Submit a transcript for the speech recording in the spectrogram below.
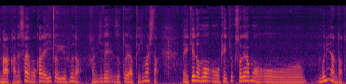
まあ金さえ儲かればいいというふうな感じでずっとやってきました。えけども結局それはもう無理なんだと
